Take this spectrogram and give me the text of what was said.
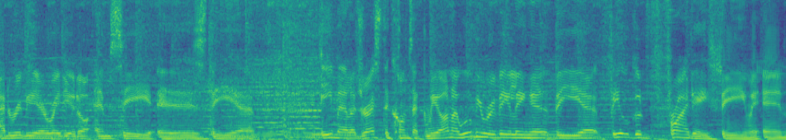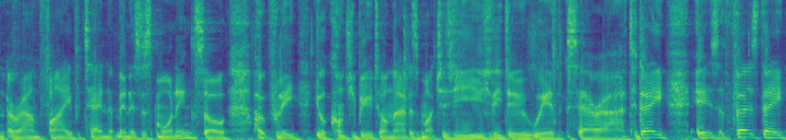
at rivieraradio.mc is the... Uh, email address to contact me on. I will be revealing uh, the uh, Feel Good Friday theme in around five, ten minutes this morning. So hopefully you'll contribute on that as much as you usually do with Sarah. Today is Thursday,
